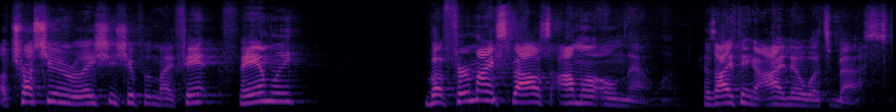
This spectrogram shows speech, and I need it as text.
I'll trust you in a relationship with my fa- family. But for my spouse, I'm going to own that one because I think I know what's best.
